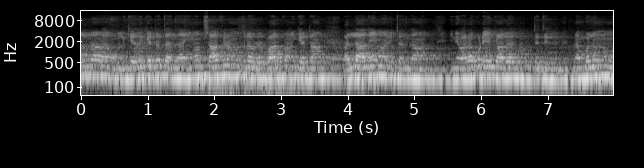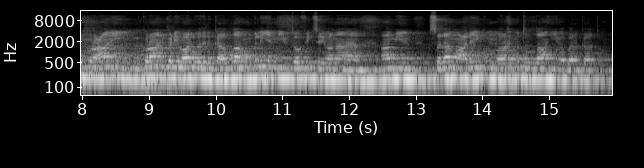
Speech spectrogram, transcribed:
அல்லாஹ் அவங்களுக்கு எதை கேட்டால் தந்தான். இமாம் ஷாஃபி ரஹமத்தில் அவரை பார்க்கணும்னு கேட்டான். அல்லாஹ் அதே மாதிரி தந்தான். இனி வரக்கூடிய காலகட்டத்தில் நம்மளும் நம் குரானை குரான் படி வாழ்வதற்கு அல்லாஹ் உங்களையும் நீ தோஃபிக் செய்வானாக. ஆமீன். அஸ்ஸலாமு அலைக்கும் வரமத்துல்லாஹி வபர்காத்தூ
